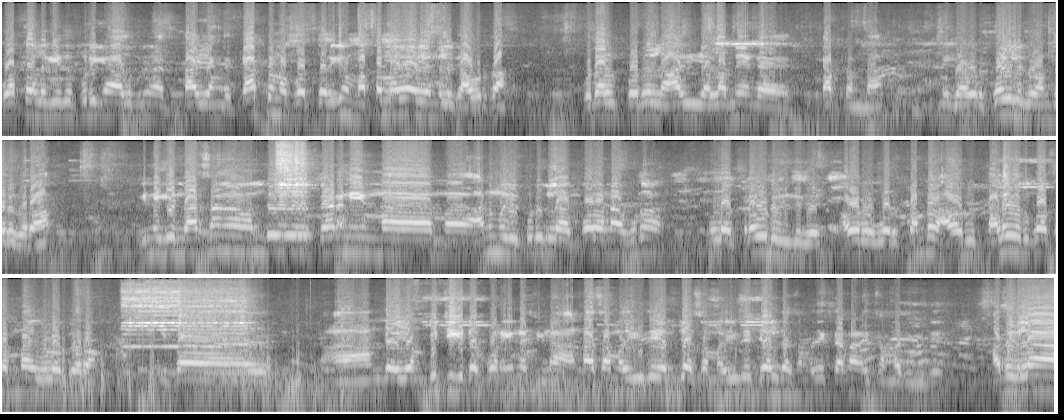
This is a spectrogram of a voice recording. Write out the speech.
ஒருத்தவங்களுக்கு இது பிடிக்கும் அது பிடிக்கும். தாய் எங்கள் கேப்டனை பொறுத்த வரைக்கும் மொத்தமாகவே எங்களுக்கு அவர் தான் உடல் பொருள் ஆவி எல்லாமே எங்கள் கேப்டன் தான். இன்னைக்கு அவர் கோயிலுக்கு வந்திருக்கிறோம். இன்னைக்கு இந்த அரசாங்கம் வந்து பேரணி ம- ம- அனுமதி கொடுக்கல போலன்னா கூட இவ்வளோ க்ரௌடு இருக்குது. அவர் ஒரு தொண்டை அவர் தலைவர் கோசம் தான் இவ்வளோ பேரும். இப்போ அந்த எம்பிஜி கிட்ட போனீங்கன்னு வச்சுக்கோங்க அண்ணா சம்மதிக்குது இது எம்ஜிஆர் சம்மதிக்குது ஜெயலலிதா சம்மதி கருணாநிதி சம்மதிக்குது. அதுக்கெல்லாம்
